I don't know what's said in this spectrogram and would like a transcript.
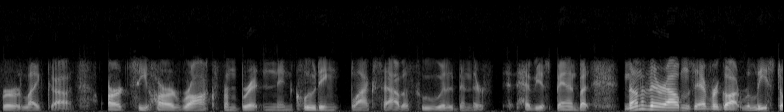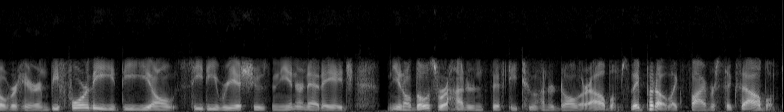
for like uh artsy hard rock from Britain, including Black Sabbath, who would have been their heaviest band. But none of their albums ever got released over here. And before the the you know CD reissues in the internet age, you know those were 150 200 dollar albums. They put out like five or six albums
